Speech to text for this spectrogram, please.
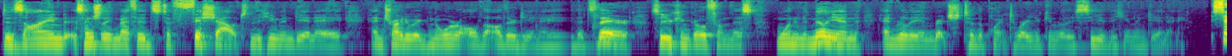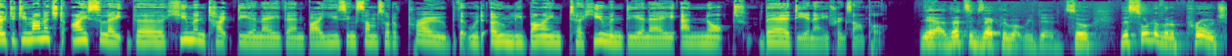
designed essentially methods to fish out the human DNA and try to ignore all the other DNA that's there so you can go from this one in a million and really enrich to the point to where you can really see the human DNA. So, did you manage to isolate the human type DNA then by using some sort of probe that would only bind to human DNA and not bear DNA, for example? Yeah, that's exactly what we did. So, this sort of an approach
